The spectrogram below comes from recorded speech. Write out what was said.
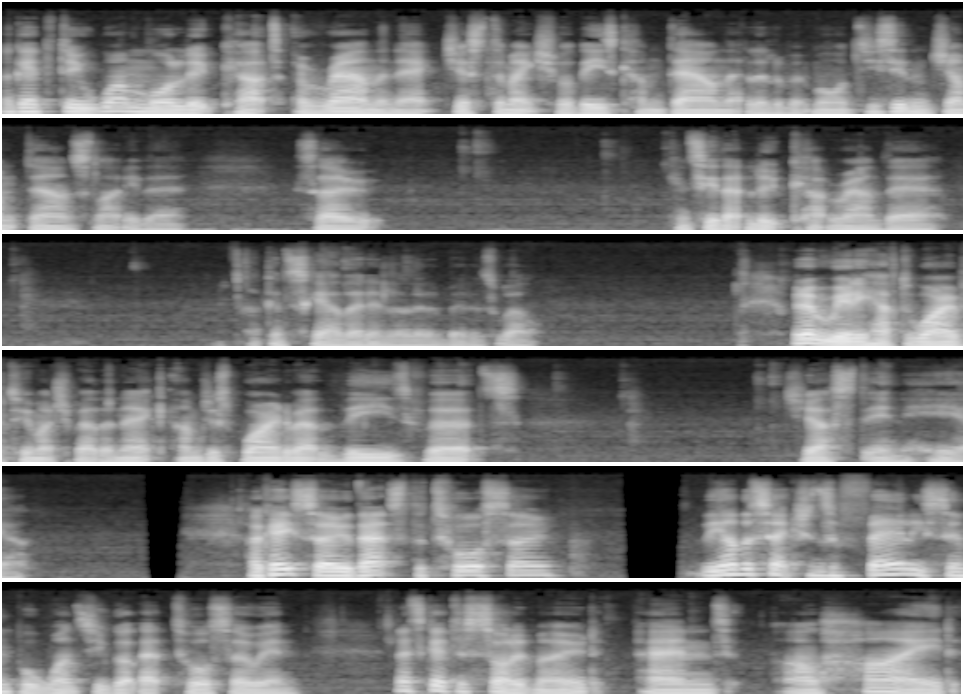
I'm going to do one more loop cut around the neck just to make sure these come down that little bit more. Do you see them jump down slightly there? So you can see that loop cut around there. I can scale that in a little bit as well. We don't really have to worry too much about the neck. I'm just worried about these verts just in here. Okay, so that's the torso. The other sections are fairly simple once you've got that torso in. Let's go to solid mode and I'll hide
